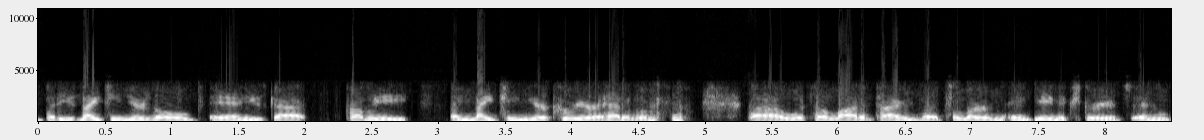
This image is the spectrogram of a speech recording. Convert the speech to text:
but he's 19 years old, and he's got probably a 19 year career ahead of him, uh, with a lot of time uh, to learn and gain experience. And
